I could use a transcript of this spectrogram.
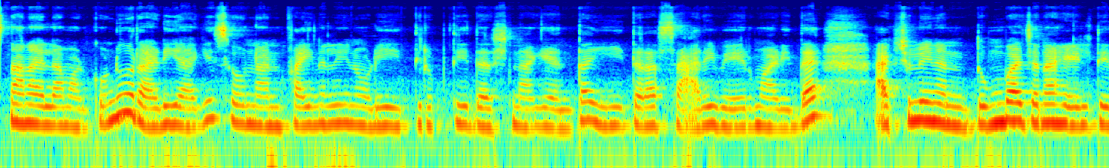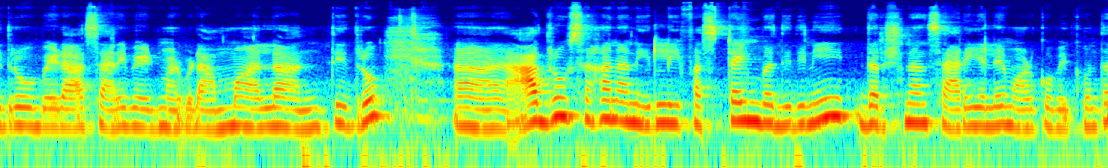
ಸ್ನಾನ ಎಲ್ಲ ಮಾಡಿಕೊಂಡು ರೆಡಿಯಾಗಿ ಸೊ ನಾನು ಫೈನಲಿ ನೋಡಿ ತಿರುಪತಿ ದರ್ಶನಗೆ ಅಂತ ಈ ಥರ ಸ್ಯಾರಿ ವೇರ್ ಮಾಡಿದ್ದೆ. ಆ್ಯಕ್ಚುಲಿ ನಾನು ತುಂಬ ಜನ ಹೇಳ್ತಿದ್ರು, ಬೇಡ, ಸ್ಯಾರಿ ವೇರ್ ಮಾಡಬೇಡ, ಅಮ್ಮ ಅಲ್ಲ ಅಂತಿದ್ರು. ಆದರೂ ಸಹ ನಾನು ಇಲ್ಲಿ ಫಸ್ಟ್ ಟೈಮ್ ಬಂದಿದ್ದೀನಿ ದರ್ಶನ ಸ್ಯಾರಿಯಲ್ಲೇ ಮಾಡ್ಕೋಬೇಕು ಅಂತ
